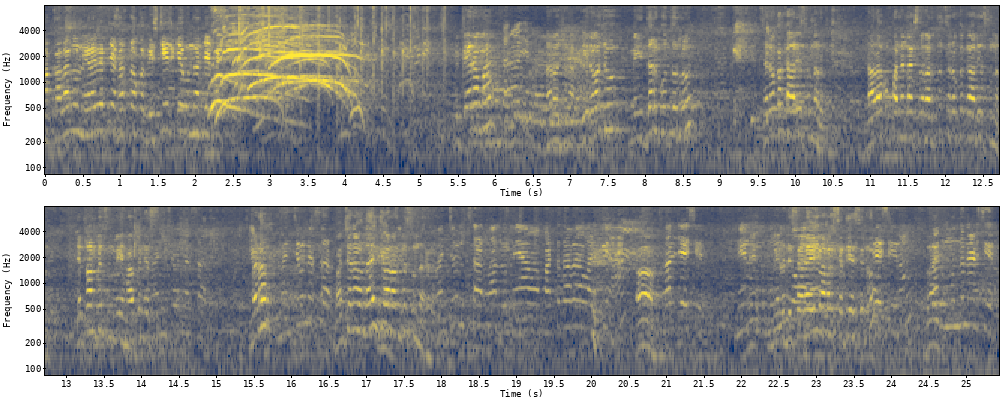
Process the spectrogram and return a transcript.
ఆ కళలు నెరవేర్చే సత్తా ఒక వెస్టేజ్కే ఉందని చెప్పి మీ పేరమ్మా? సరోజన. ఈరోజు మీ ఇద్దరు కూతుర్లు చెరొక కార్ తీసుకున్నారు. దాదాపు పన్నెండు లక్షల వరకు చెరొక కార్ తీసుకున్నారు. ఎట్లా అనిపిస్తుంది మీ హ్యాపీనెస్ మేడం? మంచిగా ఉందా? ఇంకేమైనా అనిపిస్తుందా? సార్ వాళ్ళు నే- పట్టుదల అడిగిన ఆ. వాళ్ళు చేసిరు నేను మీ- ముందు మీరు డిసైడ్ అయ్యి వాళ్ళకి సెట్ చేసారు చేసిరు వాళ్ళు ముందు నడిచారు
